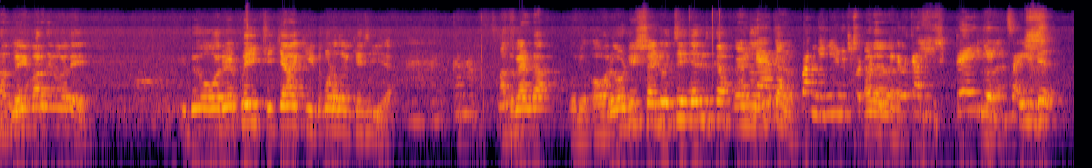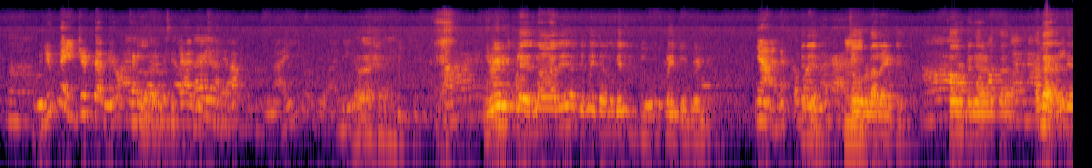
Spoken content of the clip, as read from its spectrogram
അന്ന് ഈ പറഞ്ഞ പോലെ ഇത് ഓരോ പ്ലേറ്റിലേക്ക് ആക്കിയിട്ട് കൊണ്ടു നോക്കിയാ ചെയ്യാ. അത് വേണ്ട. ഒരു ഓരോ ഡിഷ് ആയിട്ട് വെച്ച് കഴിഞ്ഞാൽ എടുക്കാം. വേണ്ടത് എടുക്കാം. ഇപ്പൊ അങ്ങനെയാണ് ഇപ്പോഴത്തെ അതെ, ഒരു പ്ലേറ്റ് ഇട്ട് അതിലൊക്കെ വെച്ചിട്ട് അതിൽ അതാ നന്നായി മേടിക്കുമ്പോഴേ നാല് അഞ്ച് പ്ലേറ്റ് പ്ലേറ്റ് മേടിക്കാം ഞാനൊക്കെ വന്ന കാലം ചോറിടാനായിട്ട് ചോറിട്ട് ഞാൻ എടുത്ത അല്ല അഞ്ച്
